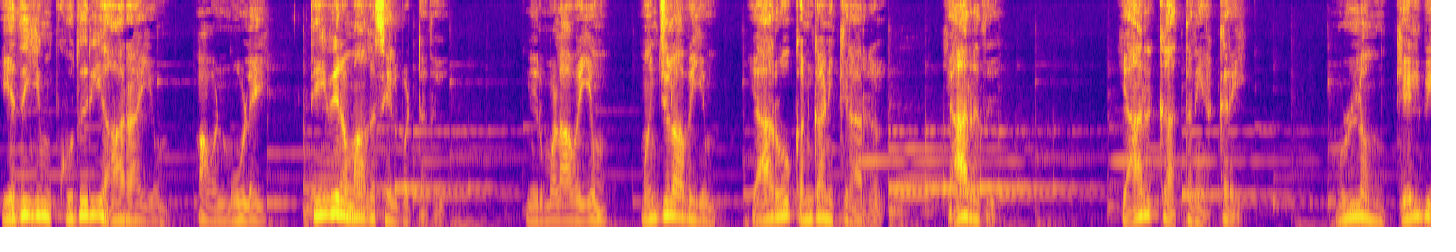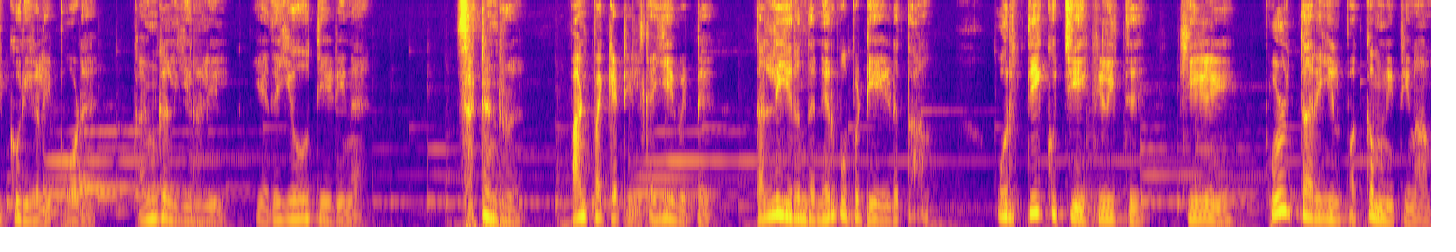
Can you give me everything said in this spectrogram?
எதையும் குதறி ஆராயும் அவன் மூளை தீவிரமாக செயல்பட்டது. நிர்மலாவையும் மஞ்சுளாவையும் யாரோ கண்காணிக்கிறார்கள். யார் அது? யாருக்கு அத்தனை அக்கறை? உள்ளம் கேள்விக்குறிகளைப் போட கண்கள் இருளில் எதையோ தேடின. சட்டென்று பான் பாக்கெட்டில் கையை விட்டு தள்ளியிருந்த நெருப்பு பெட்டியை எடுத்தான். ஒரு தீக்குச்சியை கிழித்து கீழே புல்தரையில் பக்கம் நீட்டினான்.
